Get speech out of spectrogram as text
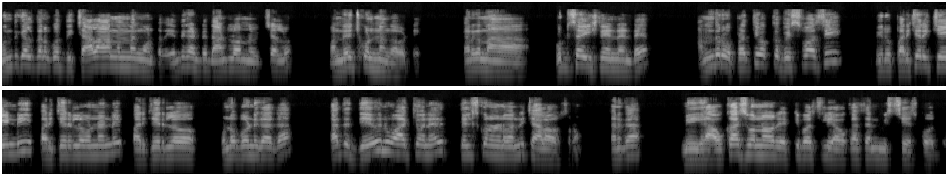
ముందుకెళ్తున్న కొద్దీ చాలా ఆనందంగా ఉంటుంది. ఎందుకంటే దాంట్లో ఉన్న విషయాలు మనం నేర్చుకుంటున్నాం కాబట్టి. కనుక నా గుడ్ సజెషన్ ఏంటంటే అందరూ ప్రతి ఒక్క విశ్వాసి మీరు పరిచర్య చేయండి పరిచర్యలో ఉండండి పరిచర్యలో ఉండబోండి కాక కాకపోతే దేవుని వాక్యం అనేది తెలుసుకుని ఉండడం అనేది చాలా అవసరం. కనుక మీకు అవకాశం ఉన్నవారు ఎట్టి బస్సులు ఈ అవకాశాన్ని మిస్ చేసుకోవద్దు.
